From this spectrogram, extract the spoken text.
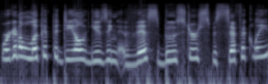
We're going to look at the deal using this booster specifically.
